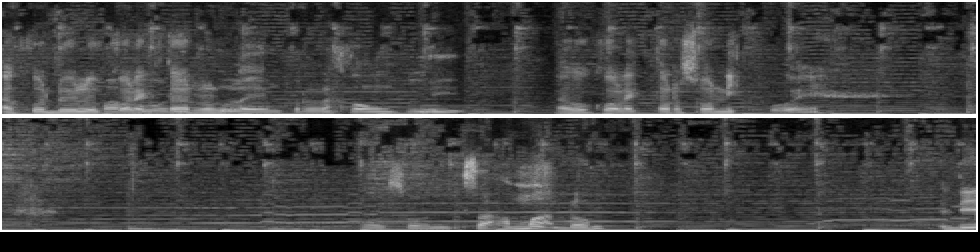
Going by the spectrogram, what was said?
aku dulu kolektor Favoritku lah yang pernah kamu beli. aku kolektor Sonic pokoknya Oh Sonic sama dong. Jadi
